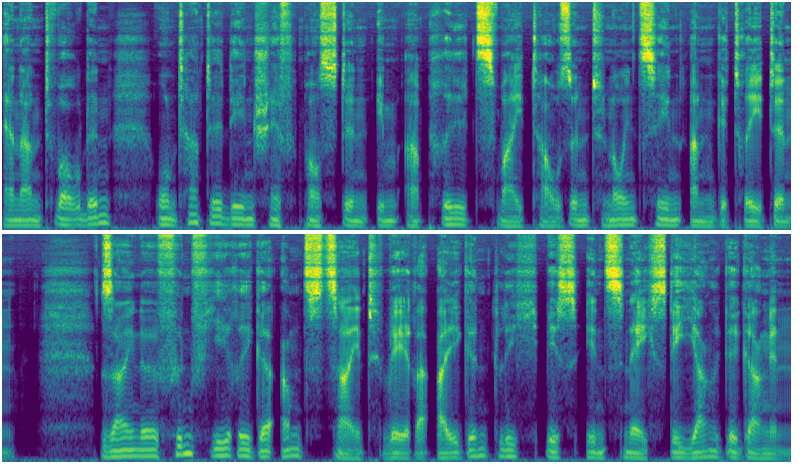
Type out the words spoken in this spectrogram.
ernannt worden und hatte den Chefposten im April 2019 angetreten. Seine fünfjährige Amtszeit wäre eigentlich bis ins nächste Jahr gegangen.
